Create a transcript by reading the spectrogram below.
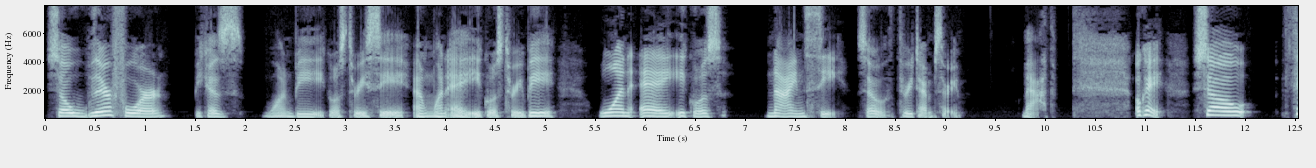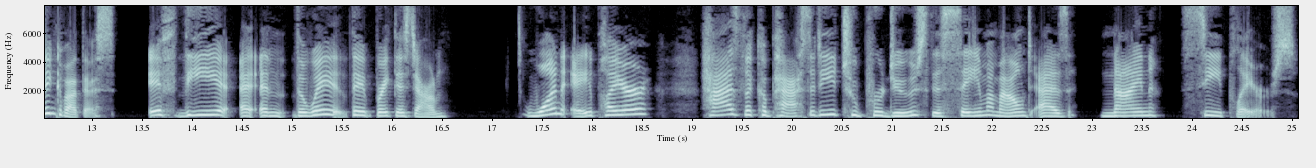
So therefore, because 1B equals 3C and 1A equals 3B, 1A equals 9C. So 3 times 3. Math. Okay, so think about this. If the, and the way they break this down, one A player has the capacity to produce the same amount as nine C players.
